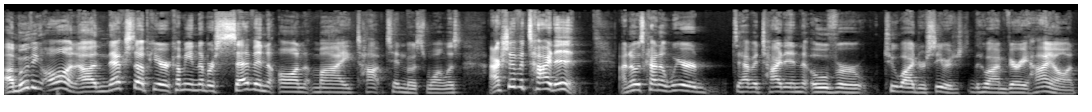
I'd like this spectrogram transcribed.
Uh, moving on, uh, next up here, coming in number seven on my top 10 most wanted list, I actually have a tight end. I know it's kind of weird to have a tight end over two wide receivers who I'm very high on.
